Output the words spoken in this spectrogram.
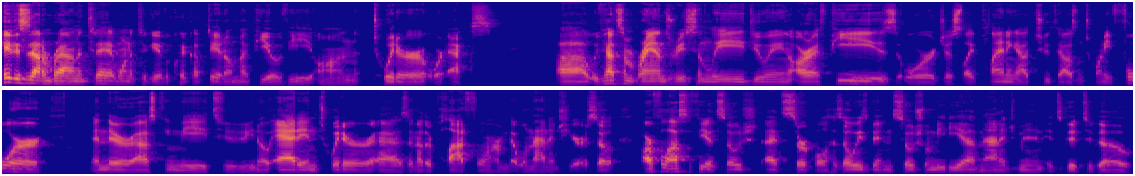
Hey, this is Adam Brown, and today I wanted to give a quick update on my POV on Twitter or X. Uh, we've had some brands recently doing RFPs or just like planning out 2024, and they're asking me to, you know, add in Twitter as another platform that we'll manage here. So our philosophy at social at Circle has always been social media management. It's good to go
